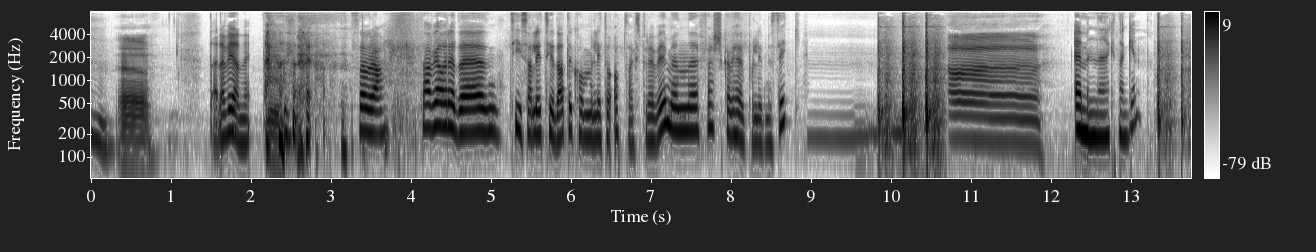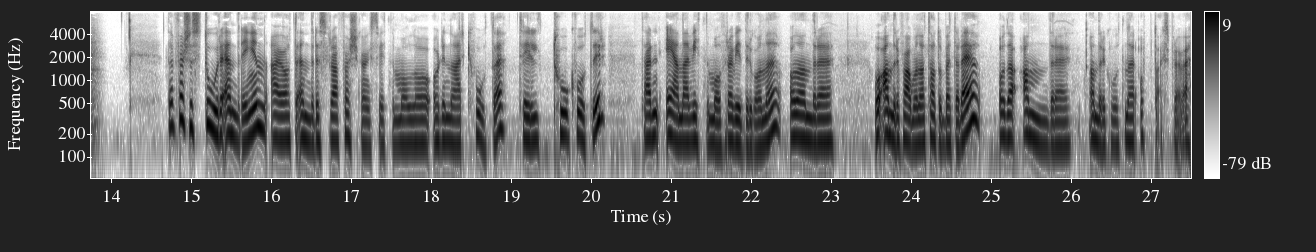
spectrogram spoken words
Mm. Der er vi enige. Mm. Så bra. Da har vi allerede tisa litt tid at det kommer litt opptaksprøver, men eh, først skal vi høre på litt musikk. Uh... Emneknaggen. Den første store endringen er jo at det endres fra førstegangsvitnemål og ordinær kvote til to kvoter. Der den ene er vitnemål fra videregående, og, andre, og andre fagmenn har tatt opp etter det. Og den andre, andre kvoten er opptaksprøve.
